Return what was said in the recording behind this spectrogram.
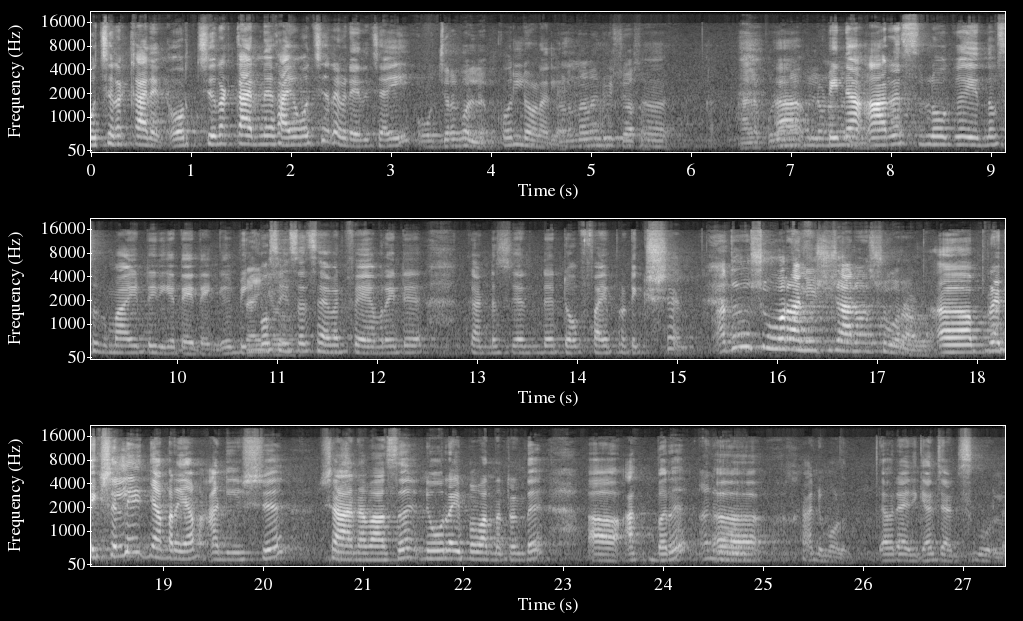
ഓച്ചിറക്കാരൻ ഓർച്ചിറക്കാരന് ഹായ്. ഓച്ചിറ എവിടെയാണ് ചായി ഓച്ചിറ കൊല്ലം. കൊല്ലോണല്ലേ? വിശ്വാസം. പിന്നെ ആർ എസ് വ്ലോഗ് എന്നും സുഖമായിട്ട് ഇരിക്കട്ടെ. Thank you Bigg Boss season seven favourite contestant top five prediction അത് ഷുവർ അനീഷ് ഷാനവാസ് ഷുവർ പ്രൊഡിക്ഷനിൽ ഞാൻ പറയാം അനീഷ് ഷാനവാസ് നൂറ ഇപ്പൊ വന്നിട്ടുണ്ട്. അക്ബർ അനുമോൾ. അവരായിരിക്കാൻ ചാൻസ് കൂടുതൽ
